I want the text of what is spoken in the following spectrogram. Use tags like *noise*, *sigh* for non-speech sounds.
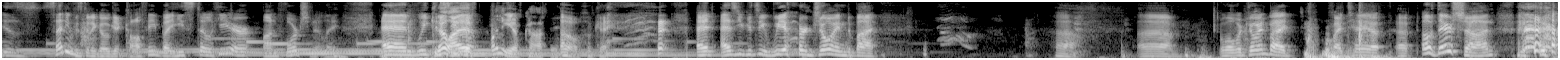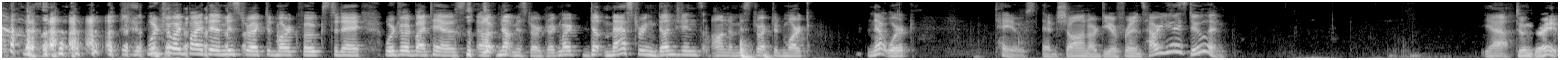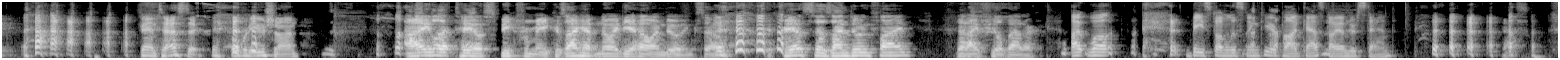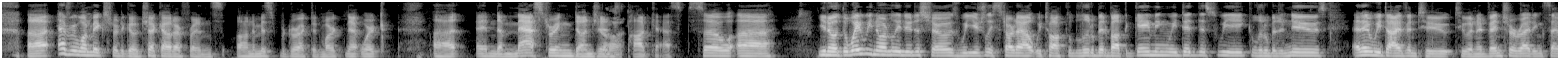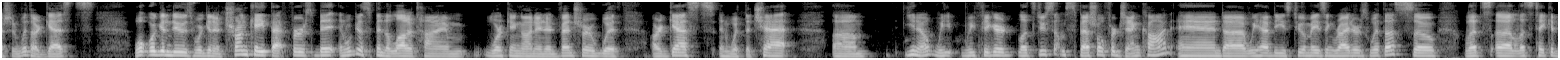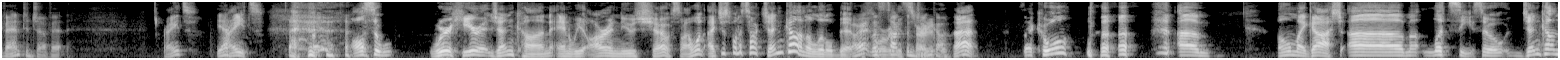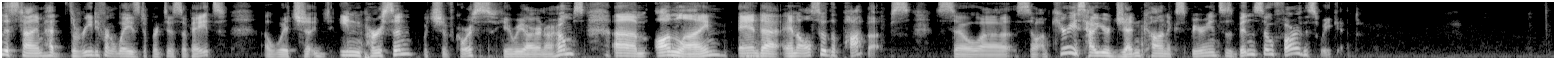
is said he was going to go get coffee, but he's still here, unfortunately. And we can no, see I that- have plenty of coffee. Oh, okay. *laughs* and as you can see, we are joined by. Ah, um, well, we're joined by by Teo. Uh, oh, there's Sean. *laughs* we're joined by the misdirected Mark folks today. We're joined by Teos, uh, not misdirected Mark, D- mastering dungeons on a misdirected Mark network. Teos and Sean, our dear friends. How are you guys doing? Yeah. Doing great. *laughs* Fantastic. Over to you, Sean. *laughs* I let Teo speak for me because I have no idea how I'm doing. So if Teo *laughs* says I'm doing fine, then I feel better. I, well, based on listening to your podcast, I understand. Yes. Uh, everyone, make sure to go check out our friends on the Misdirected Mark Network uh, and the Mastering Dungeons podcast. So, uh, you know, the way we normally do the show is we usually start out, we talk a little bit about the gaming we did this week, a little bit of news, and then we dive into to an adventure writing session with our guests. What we're going to do is we're going to truncate that first bit, and we're going to spend a lot of time working on an adventure with our guests and with the chat. Um, you know, we we figured let's do something special for Gen Con, and uh, we have these two amazing writers with us, so let's uh, let's take advantage of it. Right? Yeah. Right. *laughs* also, we're here at Gen Con and we are a news show. So I want I just want to talk Gen Con a little bit All right, before let's we talk get some Gen started Con. with that. Is that cool? *laughs* um Oh my gosh. Um, let's see. So Gen Con this time had three different ways to participate, uh, which uh, in person, which of course here we are in our homes, um, online, and uh, and also the pop-ups. So uh, so I'm curious how your Gen Con experience has been so far this weekend.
